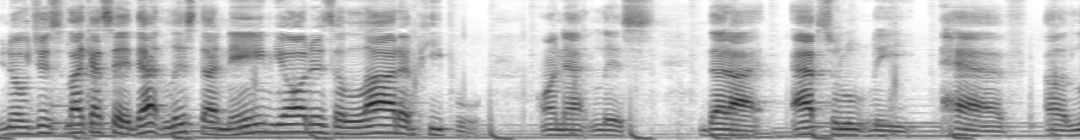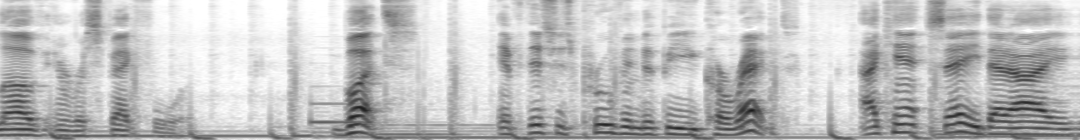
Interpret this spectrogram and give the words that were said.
You know, just like I said, that list I named, y'all. There's a lot of people on that list that I absolutely have a love and respect for. But if this is proven to be correct, I can't say that I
